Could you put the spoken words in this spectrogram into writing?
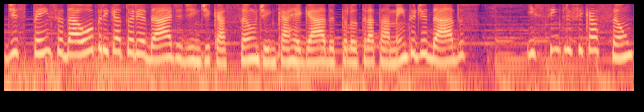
dispensa da obrigatoriedade de indicação de encarregado pelo tratamento de dados e simplificação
